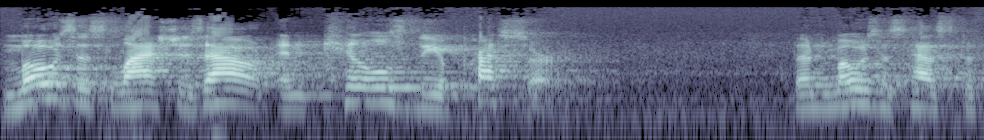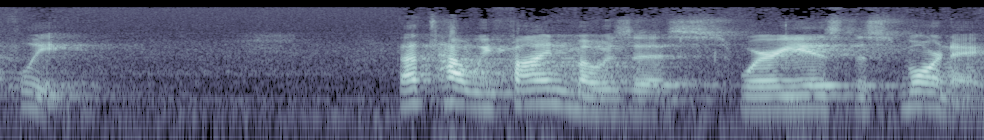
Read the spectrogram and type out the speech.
Moses lashes out and kills the oppressor. Then Moses has to flee. That's how we find Moses where he is this morning.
